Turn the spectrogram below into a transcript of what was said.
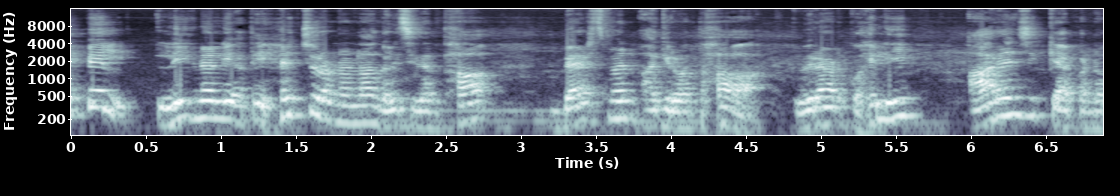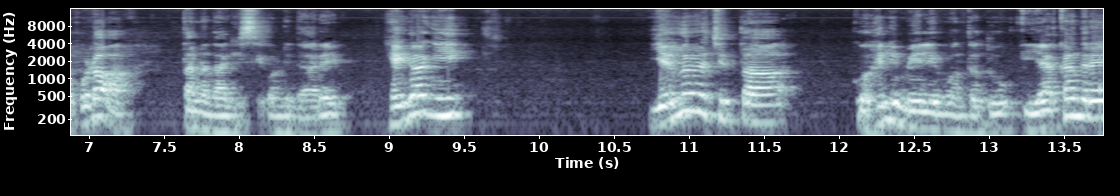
ಐಪಿಎಲ್ ಲೀಗ್ನಲ್ಲಿ ಅತಿ ಹೆಚ್ಚು ರನ್ ಅನ್ನು ಗಳಿಸಿದಂತಹ ಬ್ಯಾಟ್ಸ್ಮನ್ ಆಗಿರುವಂತಹ ವಿರಾಟ್ ಕೊಹ್ಲಿ ಆರೆಂಜ್ ಕ್ಯಾಪ್ ಅನ್ನು ಕೂಡ ತನ್ನದಾಗಿಸಿಕೊಂಡಿದ್ದಾರೆ. ಹೀಗಾಗಿ ಎಲ್ಲರ ಚಿತ್ತ ಕೊಹ್ಲಿ ಮೇಲಿರುವಂಥದ್ದು. ಯಾಕಂದ್ರೆ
